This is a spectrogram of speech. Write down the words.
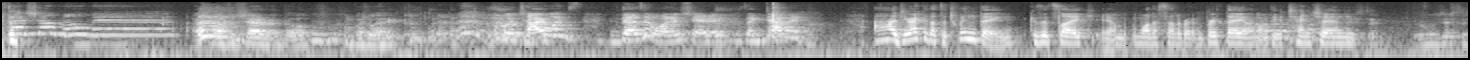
thought, Special moment. I still have to share it though, but like, Oh, Chai once doesn't want to share it. He's like, damn it. ah, do you reckon that's a twin thing? Because it's like, you know, I want to celebrate my birthday, I want the no, it's attention. just a- It was just a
